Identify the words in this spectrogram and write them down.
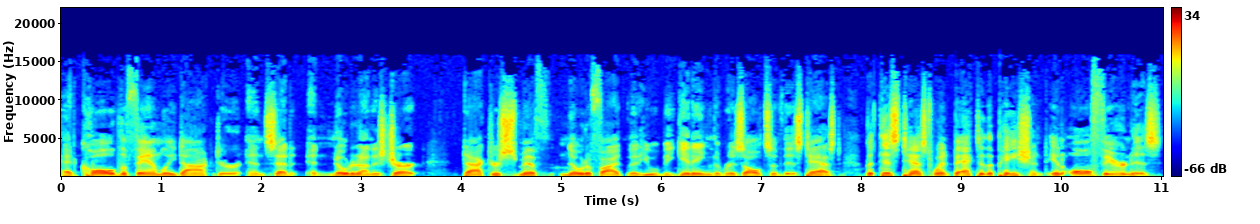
had called the family doctor and said and noted on his chart, Dr. Smith notified that he will be getting the results of this test, but this test went back to the patient. In all fairness,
